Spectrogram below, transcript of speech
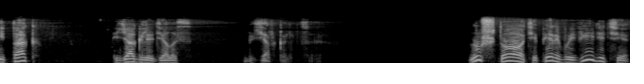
И так я гляделась в зеркальце. Ну что, теперь вы видите,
